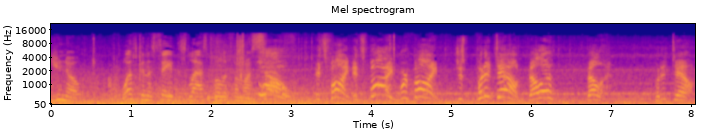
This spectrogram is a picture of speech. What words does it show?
You know, I was gonna save this last bullet for myself. Whoa! It's fine, it's fine, we're fine! Just put it down, Bella! Bella, put it down.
